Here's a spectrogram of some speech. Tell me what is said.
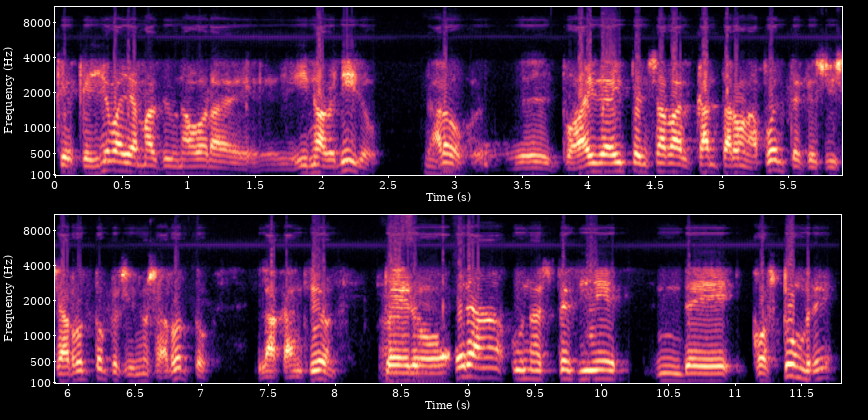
que, lleva ya más de una hora eh, y no ha venido? Claro, eh, por ahí de ahí pensaba el cántaro en la fuente, que si se ha roto, que si no se ha roto, la canción. Pero era una especie de costumbre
